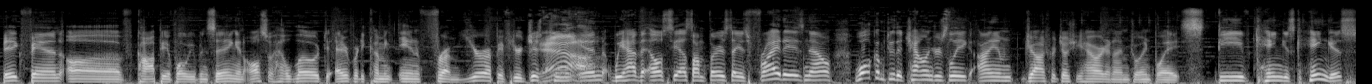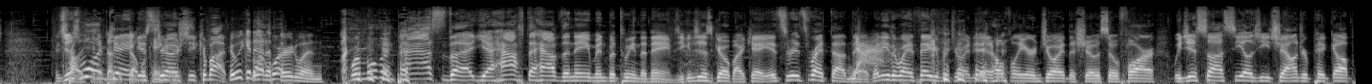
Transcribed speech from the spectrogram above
Big fan of copy of what we've been saying, and also hello to everybody coming in from Europe. If you're just Yeah. tuning in, we have the LCS on Thursdays, Fridays now. Welcome to the Challengers League. I am Joshua Joshi Howard, and I'm joined by Steve Kangas Kangas. Just one Kangas, Joshi. Come on. We can add a third one. We're moving past the you have to have the name in between the names. You can just go by K. It's it's right down there. Nah. But either way, thank you for joining in. Hopefully you're enjoying the show so far. We just saw CLG Challenger pick up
